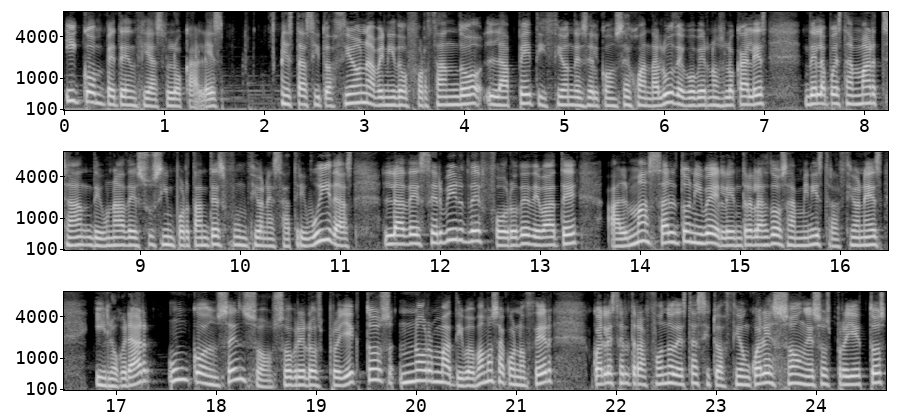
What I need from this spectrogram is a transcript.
y competencias locales. Esta situación ha venido forzando la petición desde el Consejo Andaluz de Gobiernos Locales de la puesta en marcha de una de sus importantes funciones atribuidas, la de servir de foro de debate al más alto nivel entre las dos administraciones y lograr un consenso sobre los proyectos normativos. Vamos a conocer cuál es el trasfondo de esta situación, cuáles son esos proyectos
